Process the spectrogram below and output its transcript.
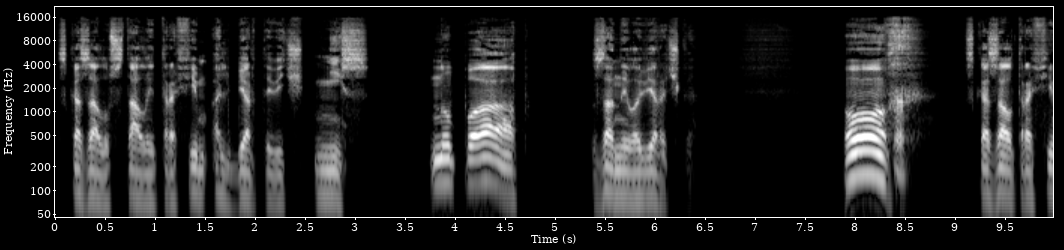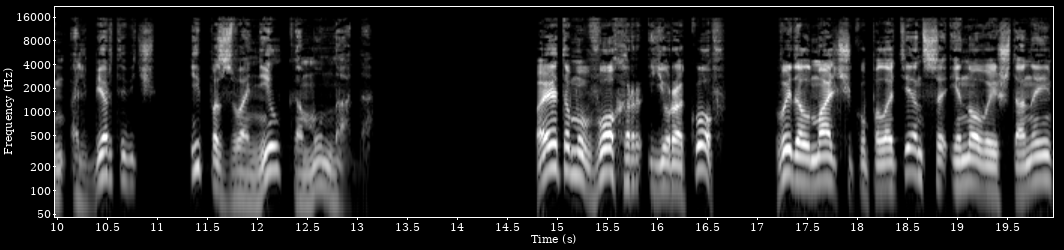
сказал усталый Трофим Альбертович Нис. — Ну, пап, — заныла Верочка. — Ох, — сказал Трофим Альбертович и позвонил кому надо. Поэтому Вохр Юраков выдал мальчику полотенце и новые штаны,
